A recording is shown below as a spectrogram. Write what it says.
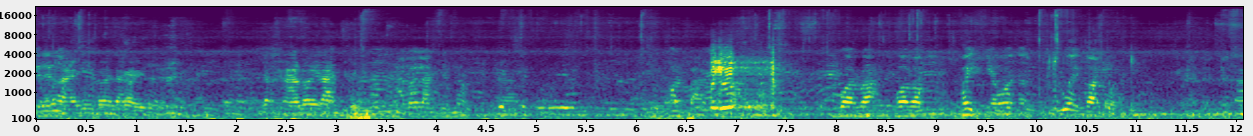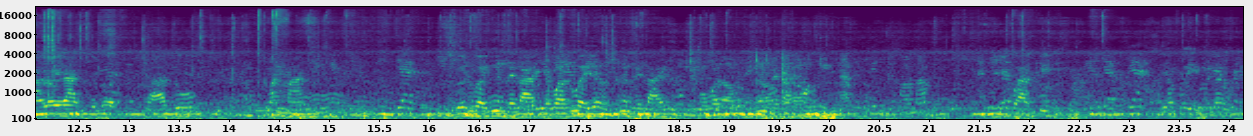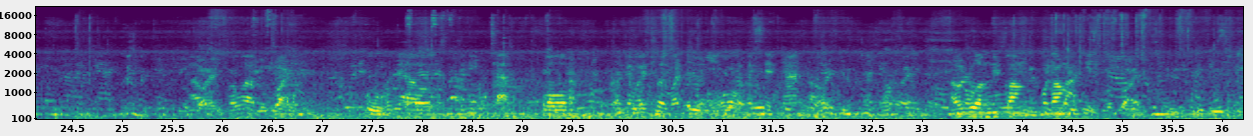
ก็ไหาร้อยล้านราร็มเนาะทอดปลาประยุทธ์บอลว่าบอลว่ไม่เกี่ยวอะท่านด้วยก่อนหมดหาร้อยล้านเต็มเลยสาธุมันมันด้วยด้วยเงินหลายๆอย่าว่าด้วยเด้อเงินหลายๆเพราะว่า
